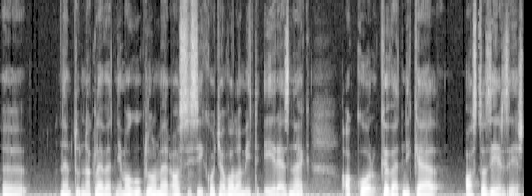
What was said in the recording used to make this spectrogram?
ö, nem tudnak levetni magukról, mert azt hiszik, hogyha valamit éreznek, akkor követni kell azt az érzést.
